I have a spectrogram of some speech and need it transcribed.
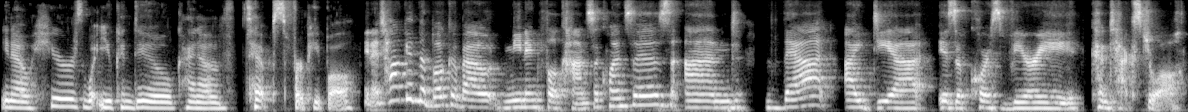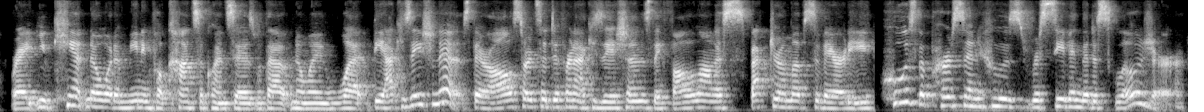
you know, here's what you can do kind of tips for people. And I talk in the book about meaningful consequences. And that idea is, of course, very contextual, right? You can't know what a meaningful consequence is without knowing what the accusation is. There are all sorts of different accusations, they fall along a spectrum of severity. Who's the person who's receiving the disclosure?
